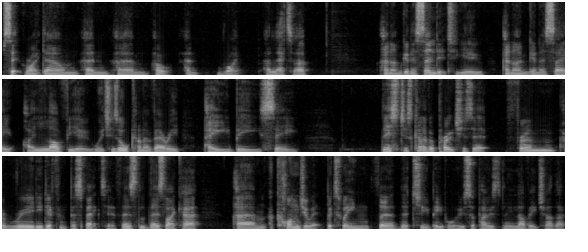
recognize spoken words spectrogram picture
sit right down and um, oh, and write a letter and I'm going to send it to you and I'm going to say, I love you, which is all kind of very A, B, C. this just kind of approaches it from a really different perspective. There's there's like a um, a conduit between the the two people who supposedly love each other.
